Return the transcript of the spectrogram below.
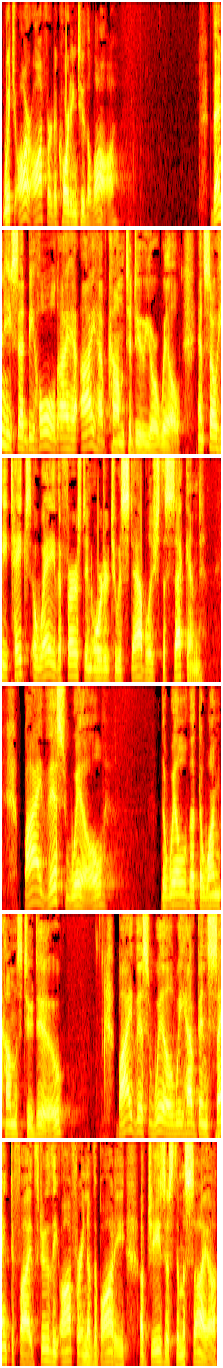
which are offered according to the law. Then he said, behold, I, I have come to do your will. And so he takes away the first in order to establish the second. By this will, the will that the one comes to do, by this will, we have been sanctified through the offering of the body of Jesus, the Messiah,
